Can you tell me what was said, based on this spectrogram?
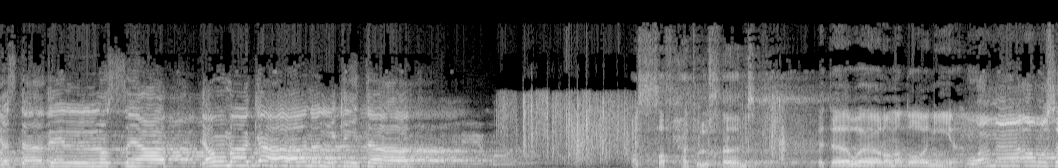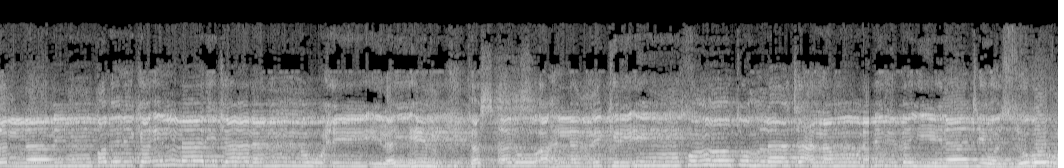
يستذل الصعاب. يوم كان الكتاب. الصفحة الخامسة. فتاوى رمضانية. وما أرسلنا من قبلك إلا رجالا نوحي إليهم. فاسألوا أهل الذكر إن كنتم لا تعلمون بالبينات والزبر.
